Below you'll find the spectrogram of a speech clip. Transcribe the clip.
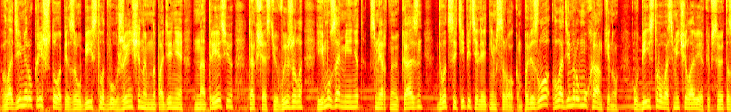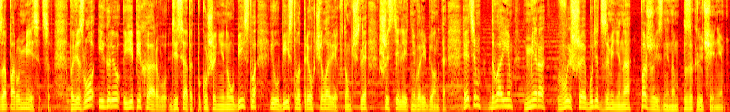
Владимиру Криштопе за убийство двух женщин и нападение на третью, так, к счастью, выжила, ему заменят смертную казнь 25-летним сроком. Повезло Владимиру Муханкину, убийство восьми человек, и все это за пару месяцев. Повезло Игорю Епихарову, десяток покушений на убийство и убийство трех человек, в том числе шестилетнего ребенка. Этим двоим мера высшая будет заменена пожизненным заключением.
